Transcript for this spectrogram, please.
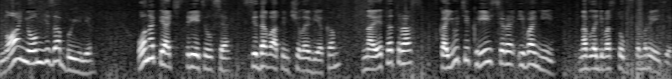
Но о нем не забыли. Он опять встретился с седоватым человеком, на этот раз в каюте крейсера «Ивами» на Владивостокском рейде.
